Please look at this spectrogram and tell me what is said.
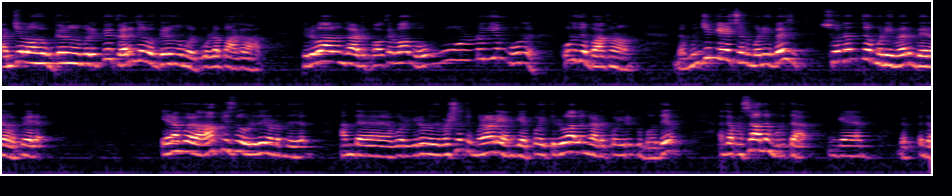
பஞ்சலோக விக்கிரகம் இருக்குது கருங்கல் விக்கிரகம் இருக்குது உள்ளே பார்க்கலாம். திருவாலங்காடு போக்குறவா ஒவ்வொன்றையும் கூடுதல் பார்க்கணும். இந்த முஞ்சிகேஸ்வர் முனிவர் சுனந்த முனிவர் பேர் அவர் பேர். எனக்கு ஒரு ஆஃபீஸில் ஒரு இது நடந்தது. அந்த ஒரு இருபது வருஷத்துக்கு முன்னாடி அங்கே போய் திருவாலங்காடு போய் இருக்கும்போது அங்கே பிரசாதம் கொடுத்தா இங்கே இந்த இந்த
